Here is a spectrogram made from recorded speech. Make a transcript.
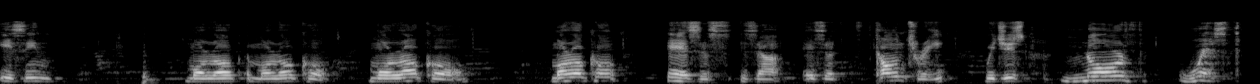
is in Morocco. Morocco. Morocco. Morocco is a, s- is a is a country which is northwest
